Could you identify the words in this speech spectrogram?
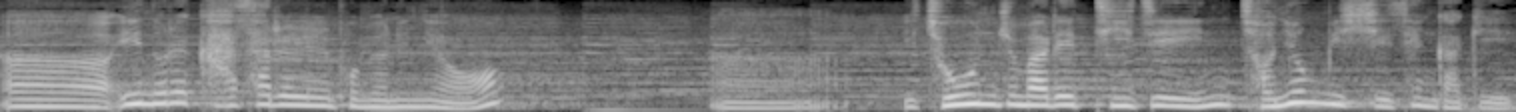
아, 이 노래 가사를 보면은요. 아, 이 좋은 주말의 DJ인 전영미 씨 생각이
